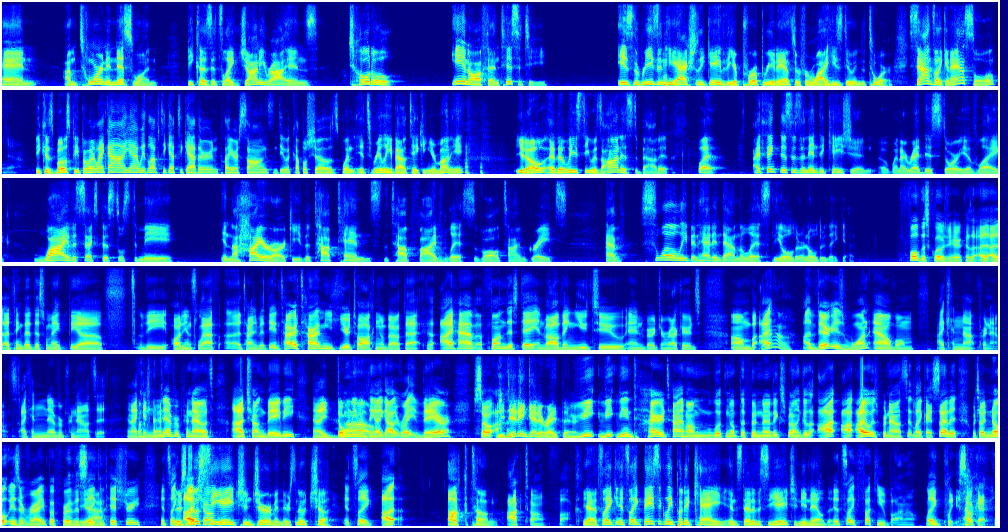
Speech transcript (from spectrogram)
And I'm torn in this one because it's like Johnny Rotten's total inauthenticity is the reason he actually gave the appropriate answer for why he's doing the tour. Sounds like an asshole Yeah. because most people are like, ah, yeah, we'd love to get together and play our songs and do a couple shows when it's really about taking your money, you know, and at least he was honest about it. But I think this is an indication uh, when I read this story of like why the Sex Pistols to me in the hierarchy, the top tens, the top five lists of all time greats have slowly been heading down the list the older and older they get. full disclosure here because I, I I think that this will make the uh, the audience laugh a tiny bit. The entire time you're talking about that, I have a fun this day involving U2 and Virgin Records. Um, but I, Wow. uh, there is one album I cannot pronounce. I can never pronounce it. And I can Okay. never pronounce Ah Chung Baby, and I don't even Oh. think I got it right there. So You didn't get it right there. the, the the entire time I'm looking up the phonetic spelling because I, I I always pronounce it like I said it, which I know isn't right, but for the sake of history, it's like There's no ch in German. There's no ch. It's like I Achtung. Octung. Fuck. Yeah, it's like it's like basically put a K instead of the ch and you nailed it. It's like fuck you, Bono. Like please, okay.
